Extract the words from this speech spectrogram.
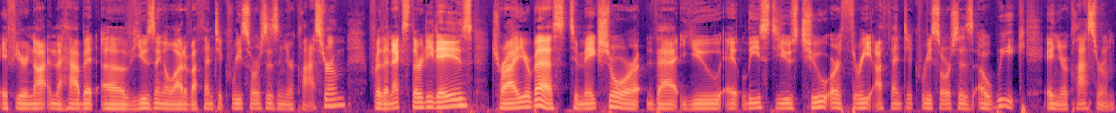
If you're not in the habit of using a lot of authentic resources in your classroom, for the next 30 days, try your best to make sure that you at least use two or three authentic resources a week in your classroom.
